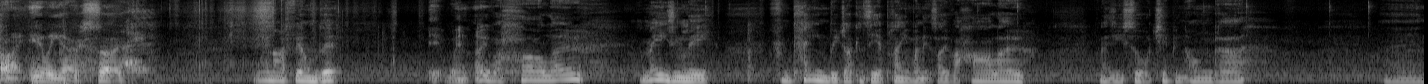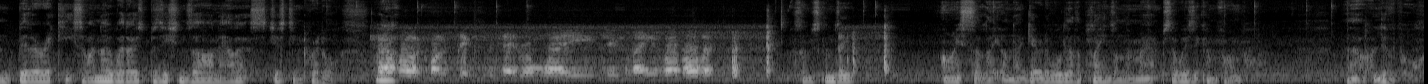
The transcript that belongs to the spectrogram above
Right, here we go. So when I filmed it, it went over Harlow. Amazingly, from Cambridge I can see a plane when it's over Harlow. And as you saw, Chipping Ongar and Billericay. So I know where those positions are now. That's just incredible. Now, Hollock 16 indicated runway 2 for main via Bravo. So I'm just going to do isolate on that, get rid of all the other planes on the map. So where's it come from? Oh, Liverpool.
